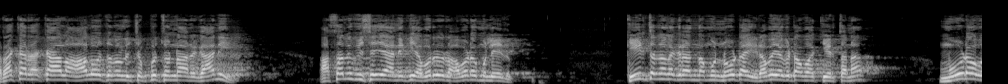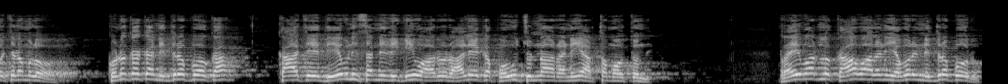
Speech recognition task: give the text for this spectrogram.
రకరకాల ఆలోచనలు చెప్పుచున్నారు గాని అసలు విషయానికి ఎవరూ రావడం లేదు. కీర్తనల గ్రంథము నూట ఇరవై ఒకటవ కీర్తన మూడవ వచనములో కొనుకక నిద్రపోక కాచే దేవుని సన్నిధికి వారు రాలేకపోవుచున్నారని అర్థమవుతుంది. డ్రైవర్లు కావాలని ఎవరు నిద్రపోరు.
